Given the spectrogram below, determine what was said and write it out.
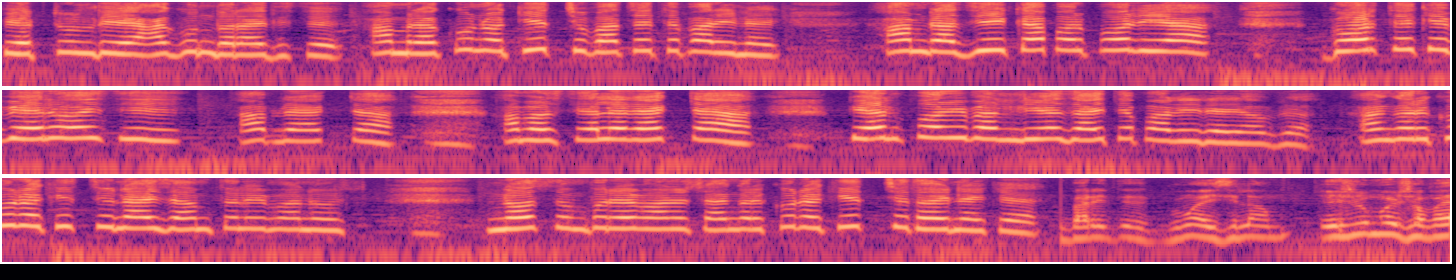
পেট্রোল দিয়ে আগুন ধরাই দিছে। আমরা কোনো কিচ্ছু বাঁচাইতে পারি নাই। আমরা যে কাপড় পরিয়া ঘর থেকে বের হয়েছি। আমরা একটা আমার ছেলের একটা প্যান পরিবার নিয়ে যাইতে পারি নাই আমরা। আঙ্গারে কোনো কিচ্ছু নাই জামতলির মানুষ। নরসিংপুরের মানুষ আঙ্গারে কোনো কিচ্ছু হয় নাই কে। বাড়িতে ঘুমাইছিলাম এই সময় সবাই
